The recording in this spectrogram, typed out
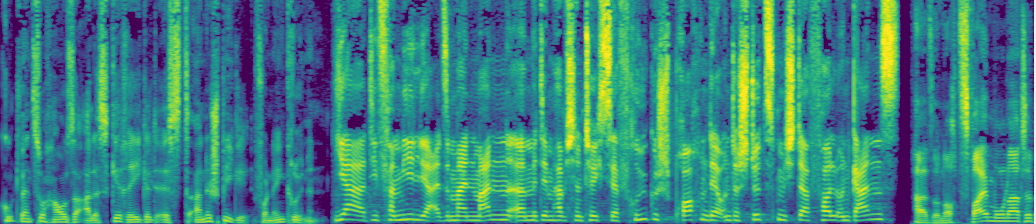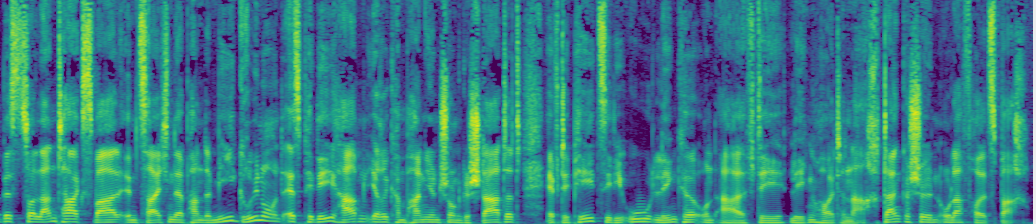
Gut, wenn zu Hause alles geregelt ist. Anne Spiegel von den Grünen. Ja, die Familie. Also mein Mann, äh, mit dem habe ich natürlich sehr früh gesprochen. Der unterstützt mich da voll und ganz. Also noch zwei Monate bis zur Landtagswahl im Zeichen der Pandemie. Grüne und SPD haben ihre Kampagnen schon gestartet. FDP, CDU, Linke und AfD legen heute nach. Dankeschön, Olaf Holzbach.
